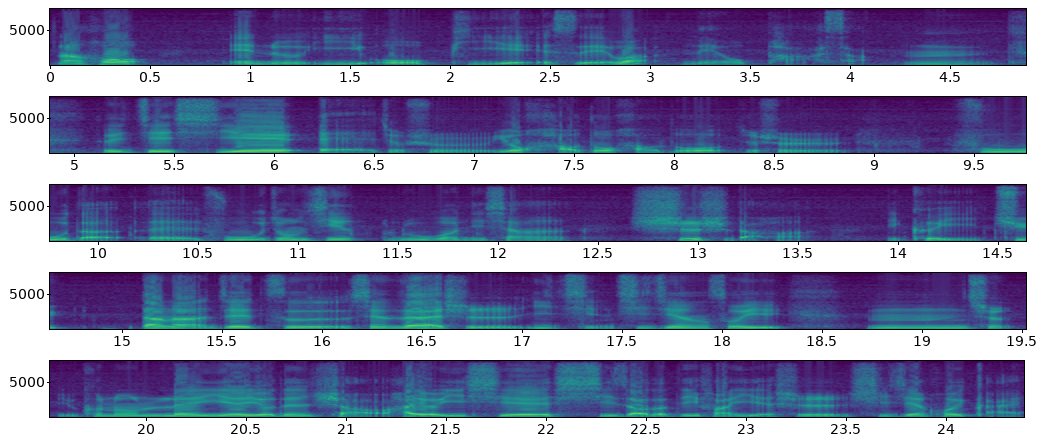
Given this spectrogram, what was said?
然后 N E O P A S A 话，N E O P A S A。嗯，所以这些，哎，就是有好多好多，就是服务的，哎，服务中心，如果你想试试的话。你可以去。当然这次现在是疫情期间，所以嗯是可能人也有点少，还有一些洗澡的地方也是时间会改。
